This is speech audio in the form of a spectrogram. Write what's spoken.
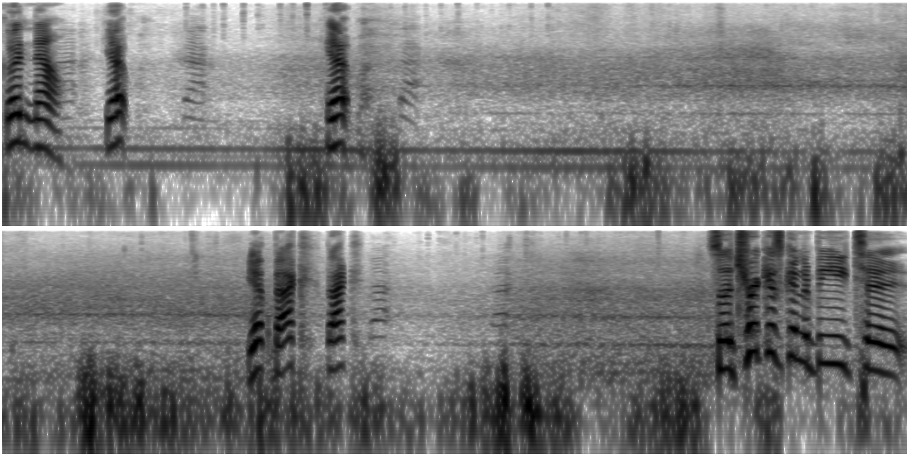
Good. Now. Yep. Yep. Back. Yep. Back. Back. Back. Back. So the trick is going to be to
